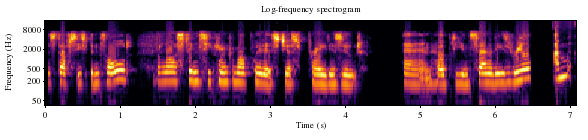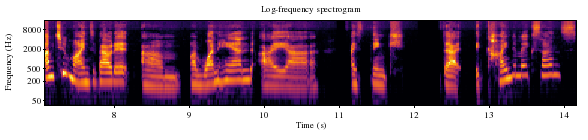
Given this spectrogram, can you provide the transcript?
the stuff she's been told, the last thing she can come up with is just pray to Zoot and hope the insanity is real. I'm I'm two minds about it. Um, on one hand, I uh, I think that it kind of makes sense.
